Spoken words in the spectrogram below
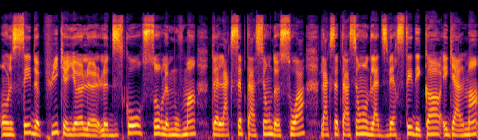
On le sait depuis qu'il y a le, discours sur le mouvement de l'acceptation de soi, l'acceptation de la diversité des corps également.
